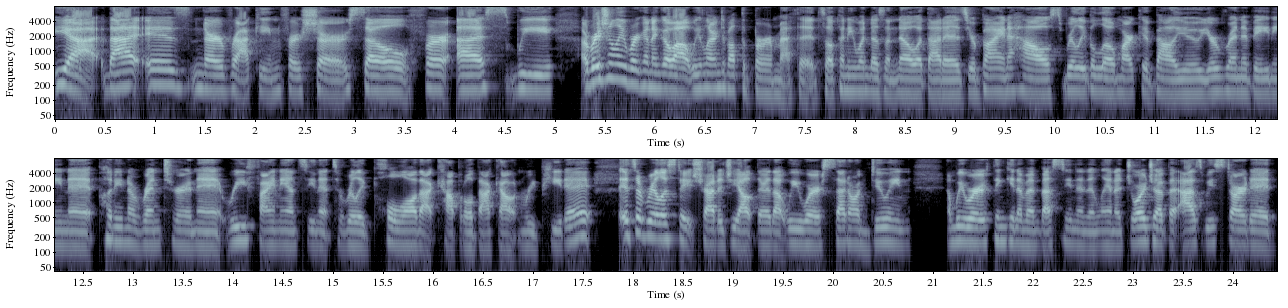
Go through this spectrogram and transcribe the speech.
Yeah, that is nerve wracking for sure. So for us, we originally were going to go out. We learned about the BRRRR method. So if anyone doesn't know what that is, you're buying a house really below market value, you're renovating it, putting a renter in it, refinancing it to really pull all that capital back out and repeat it. It's a real estate strategy out there that we were set on doing and we were thinking of investing in Atlanta, Georgia, but as we started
